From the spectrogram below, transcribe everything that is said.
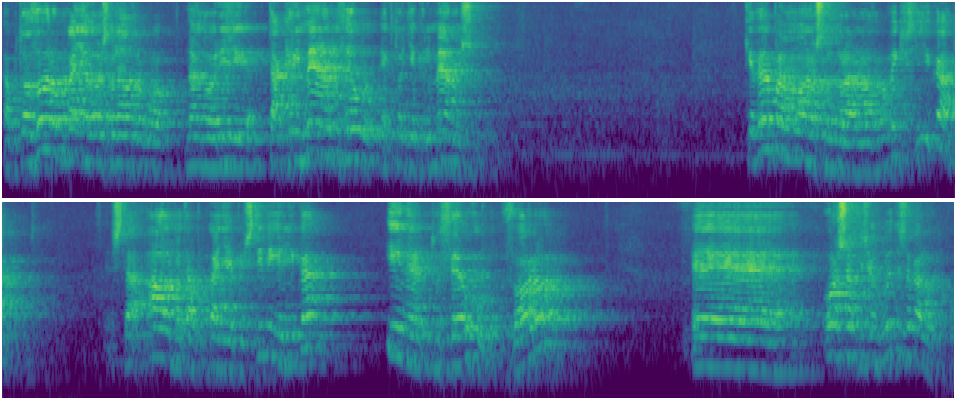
από το δώρο που κάνει εδώ στον άνθρωπο να γνωρίζει τα κρυμμένα του Θεού εκ των κεκριμένων σου. Και δεν πάμε μόνο στον ουρανό, θα πάμε και στη γη κάτω. Στα άλματα που κάνει η επιστήμη γενικά είναι του Θεού δώρο ε, όσο χρησιμοποιείται στο καλό.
